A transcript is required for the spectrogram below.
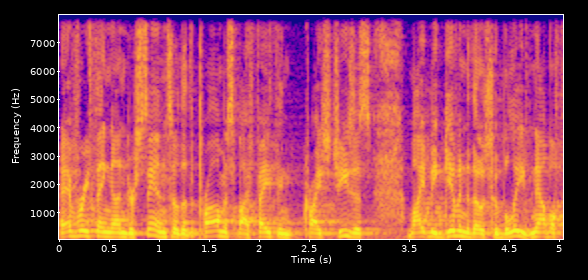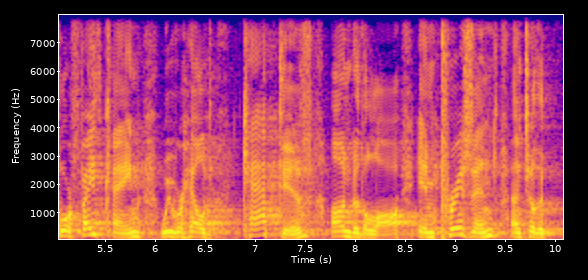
everything under sin so that the promise by faith in Christ Jesus might be given to those who believe. Now, before faith came, we were held captive under the law, imprisoned until the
